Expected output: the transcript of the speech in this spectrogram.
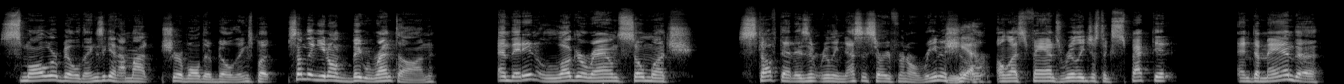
smaller buildings, again, I'm not sure of all their buildings, but something you don't have big rent on, and they didn't lug around so much stuff that isn't really necessary for an arena show Yeah. unless fans really just expect it and demand a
